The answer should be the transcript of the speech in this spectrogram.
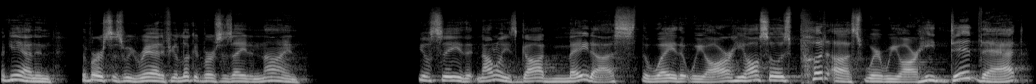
Again, in the verses we read, if you look at verses 8 and 9, you'll see that not only has God made us the way that we are, He also has put us where we are. He did that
